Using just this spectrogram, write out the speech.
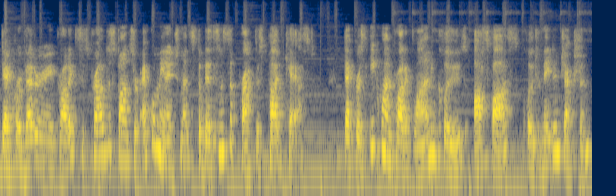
Dechra Veterinary Products is proud to sponsor Equimanagement's The Business of Practice podcast. Dechra's equine product line includes Osphos, clodronate injection,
